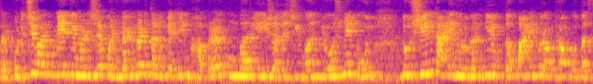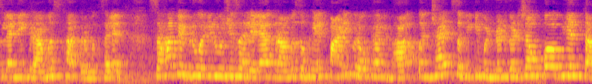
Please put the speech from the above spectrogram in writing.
तर पुढची बातमी आहे ती म्हणजे मंडणगड तालुक्यातील म्हाप्रळ कुंभारली जलजीवन योजनेतून दूषित आणि दुर्गंधीयुक्त पाणी पुरवठा होत असल्याने ग्रामस्थ आक्रमक झालेत. सहा फेब्रुवारी रोजी झालेल्या ग्रामसभेत पाणी पुरवठा विभाग पंचायत समिती मंडणगडच्या उपअभियंता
